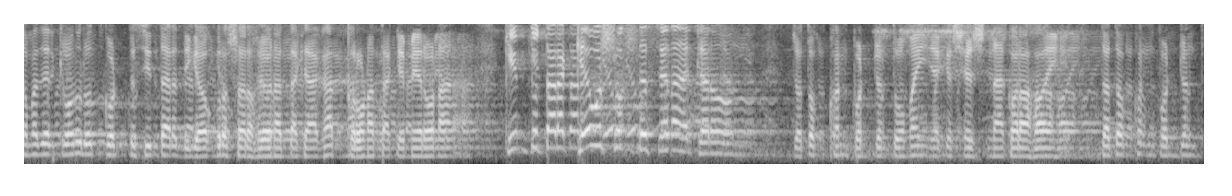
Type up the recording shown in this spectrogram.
তোমাদেরকে অনুরোধ করতেছি, তার দিকে অগ্রসর হয়েও না, তাকে আঘাত করো না, তাকে মেরো না। কিন্তু তারা কেউ শুনতেছে না, কারণ যতক্ষণ পর্যন্ত উমাইয়াকে শেষ না করা হয়, ততক্ষণ পর্যন্ত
